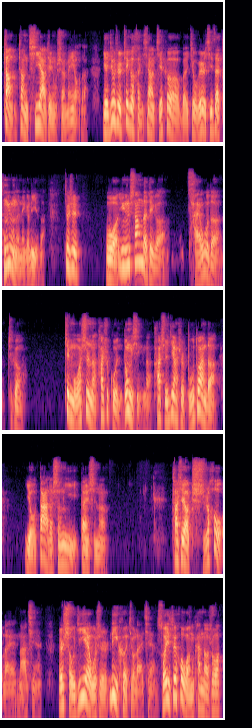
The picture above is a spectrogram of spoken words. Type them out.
账账期啊这种事儿没有的。也就是这个很像杰克就韦尔奇在通用的那个例子，就是我运营商的这个财务的这个。这模式呢，它是滚动型的，它实际上是不断的有大的生意，但是呢，它是要迟后来拿钱，而手机业务是立刻就来钱。所以最后我们看到说，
